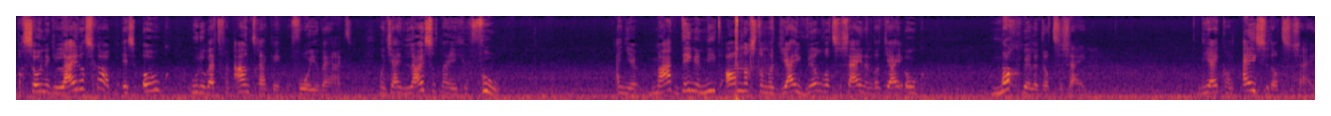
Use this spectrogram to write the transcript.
Persoonlijk leiderschap is ook hoe de wet van aantrekking voor je werkt. Want jij luistert naar je gevoel. En je maakt dingen niet anders dan dat jij wil dat ze zijn en dat jij ook mag willen dat ze zijn die jij kan eisen dat ze zijn.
